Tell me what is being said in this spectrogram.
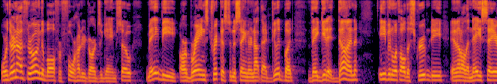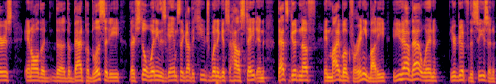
or they're not throwing the ball for 400 yards a game. So maybe our brains trick us into saying they're not that good, but they get it done. Even with all the scrutiny and then all the naysayers and all the, the, the bad publicity, they're still winning these games. They got the huge win against Ohio State, and that's good enough in my book for anybody. If you have that win, you're good for the season.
